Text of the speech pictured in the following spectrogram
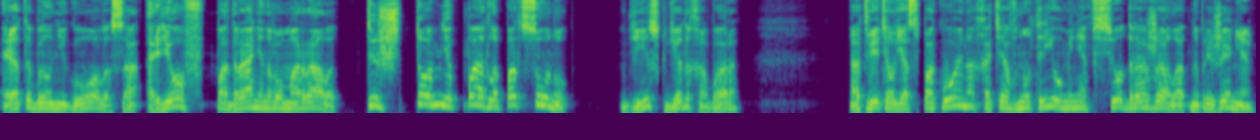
это был не голос, а рев подраненного морала. «Ты что мне, падла, подсунул?» «Диск деда Хабара». Ответил я спокойно, хотя внутри у меня все дрожало от напряжения.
